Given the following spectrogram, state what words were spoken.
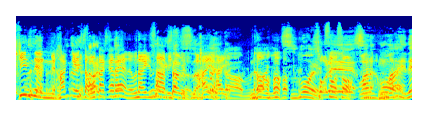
近年に発見したお宝やね、うなぎサービス。うなぎサービスはいはい。うなぎすごい。それ、そうそうわら前ね、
